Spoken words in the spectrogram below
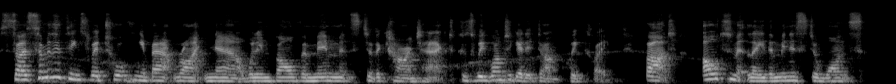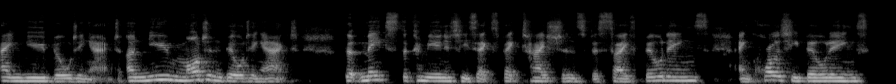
So, some of the things we're talking about right now will involve amendments to the current act because we want to get it done quickly. But ultimately, the minister wants a new building act, a new modern building act that meets the community's expectations for safe buildings and quality buildings,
